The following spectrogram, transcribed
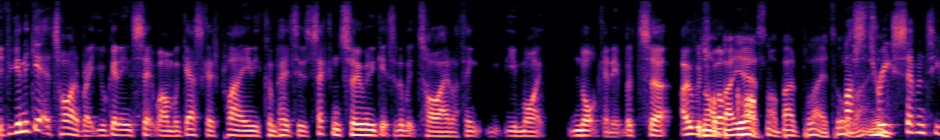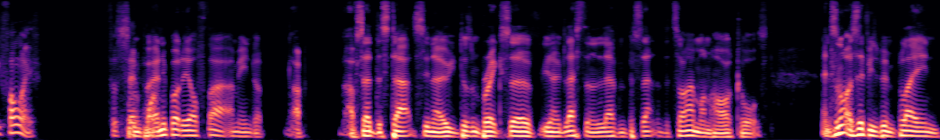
If you're going to get a tie break, you'll get it in set one. When Gasquet's playing, he compared to the second two, when he gets a little bit tired. I think you might not get it. But uh, over not 12 bad, yeah, it's not a bad play at all. plus that, yeah. 375 for set one. anybody off that. I mean, I've, I've said the stats. You know, he doesn't break serve. You know, less than eleven percent of the time on hard courts, and it's not as if he's been playing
